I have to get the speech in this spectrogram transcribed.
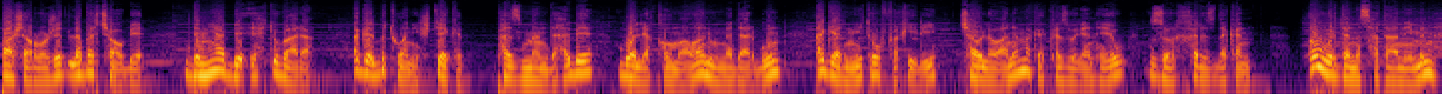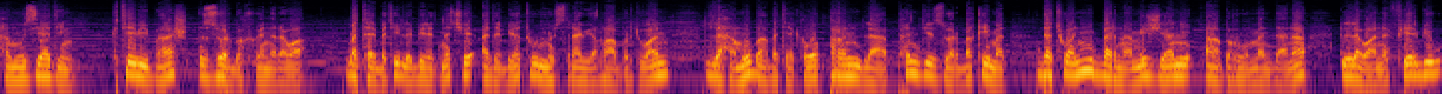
پاشە ڕۆژت لە بەرچاو بێ دنیا بێ ئحتوبارە ئەگەر بتانی شتێکت پەزمەندە هەبێ بۆ لێ قەوماوان و نەداربوون ئەگەر نیتە و فەقیری چاولەوانە مەکە کە زۆریان هەیە و زۆر خرز دەکەن ئەو وردە نسحەتانی من هەموو زیادین کتێبی باش زۆر بخوێنەرەوە بە تایبەتی لەبیرت نەچێ ئەدەبیات و نووسراوی ڕابردووان لە هەموو بابەتێکەوە پڕن لە پندی زۆر بەقیمت دەتوانی بەرنامی ژیانی ئابڕوومەندانە لەوانە فێربی و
